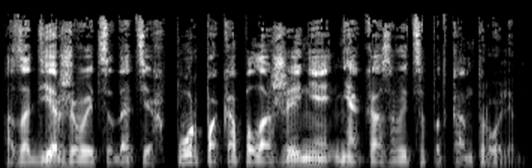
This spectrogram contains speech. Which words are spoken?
а задерживается до тех пор, пока положение не оказывается под контролем.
